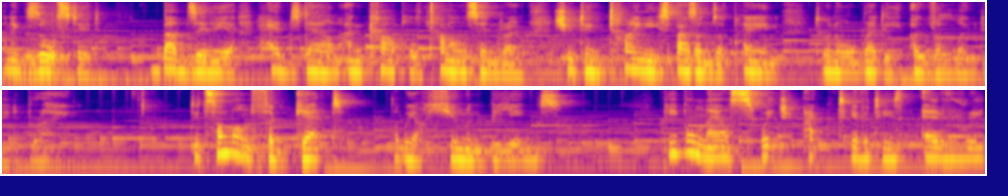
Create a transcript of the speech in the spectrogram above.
and exhausted. Buds in ear, heads down, and carpal tunnel syndrome, shooting tiny spasms of pain to an already overloaded brain. Did someone forget that we are human beings? People now switch activities every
